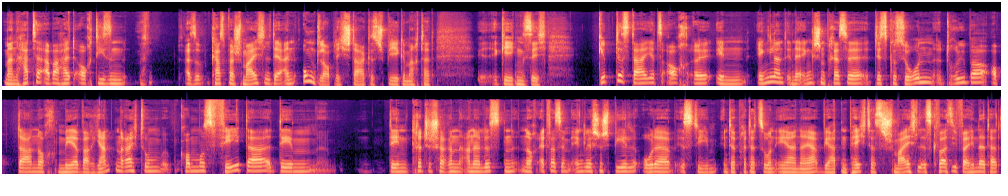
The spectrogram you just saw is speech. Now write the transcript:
Man hatte aber halt auch diesen also Kaspar Schmeichel, der ein unglaublich starkes Spiel gemacht hat äh, gegen sich. Gibt es da jetzt auch äh, in England, in der englischen Presse Diskussionen drüber, ob da noch mehr Variantenreichtum kommen muss? Fehlt da dem den kritischeren Analysten noch etwas im englischen Spiel oder ist die Interpretation eher, naja, wir hatten Pech, dass Schmeichel es quasi verhindert hat,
